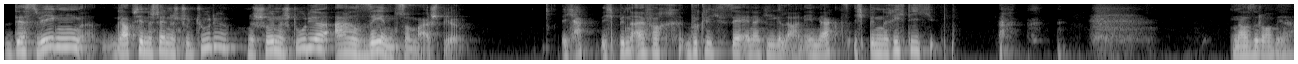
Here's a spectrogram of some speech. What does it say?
Deswegen gab es hier eine schöne Studie, eine schöne Studie, Arsen zum Beispiel. Ich, hab, ich bin einfach wirklich sehr energiegeladen. Ihr merkt ich bin richtig... Nazdrovje.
